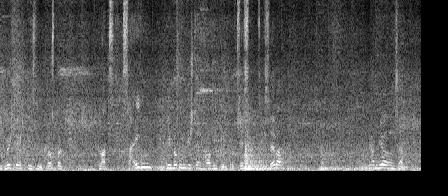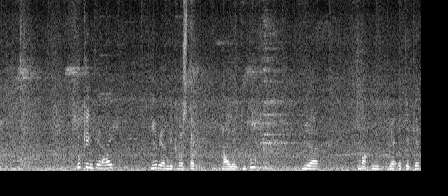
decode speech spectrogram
Ich möchte euch diesen Crosstalk-Platz zeigen, den wir umgestellt haben, den Prozess an sich selber. Wir haben hier unseren Booking-Bereich. Hier werden die Crosstalk-Teile gebucht. Wir machen per Etikett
